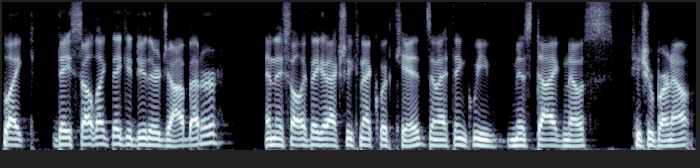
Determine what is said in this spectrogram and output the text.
Like they felt like they could do their job better and they felt like they could actually connect with kids. And I think we misdiagnose teacher burnout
